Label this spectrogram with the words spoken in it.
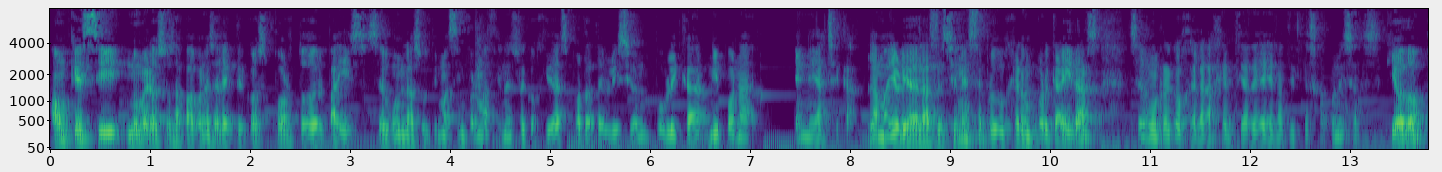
Aunque sí numerosos apagones eléctricos por todo el país, según las últimas informaciones recogidas por la televisión pública nipona NHK. La mayoría de las lesiones se produjeron por caídas, según recoge la agencia de noticias japonesas Kyodo,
